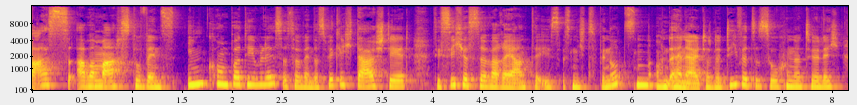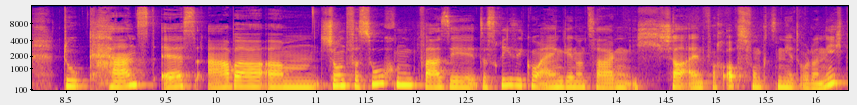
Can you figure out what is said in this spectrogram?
Was aber machst du, wenn es inkompatibel ist, also wenn das wirklich dasteht? Die sicherste Variante ist, es nicht zu benutzen und eine Alternative zu suchen natürlich. Du kannst es aber ähm, schon versuchen, quasi das Risiko eingehen und sagen, ich schaue einfach, ob es funktioniert oder nicht.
